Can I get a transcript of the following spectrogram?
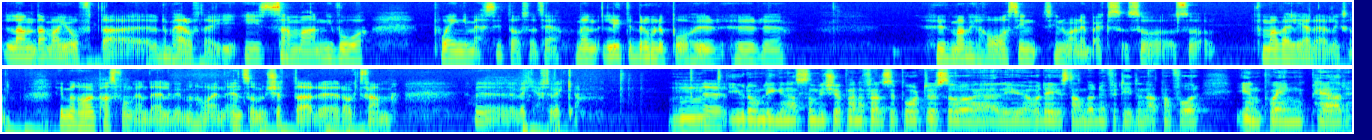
landar man ju ofta, de här ofta i, i samma nivå poängmässigt då så att säga. Men lite beroende på hur, hur, uh, hur man vill ha sin, sin running back så, så, så får man välja där liksom. Vill man ha en passfångande eller vill man ha en, en som köttar eh, rakt fram eh, vecka efter vecka. Mm. Eh. I de ligorna som vi kör på NFL Supporter så är det ju, och det är ju standard nu för tiden, att man får en poäng per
